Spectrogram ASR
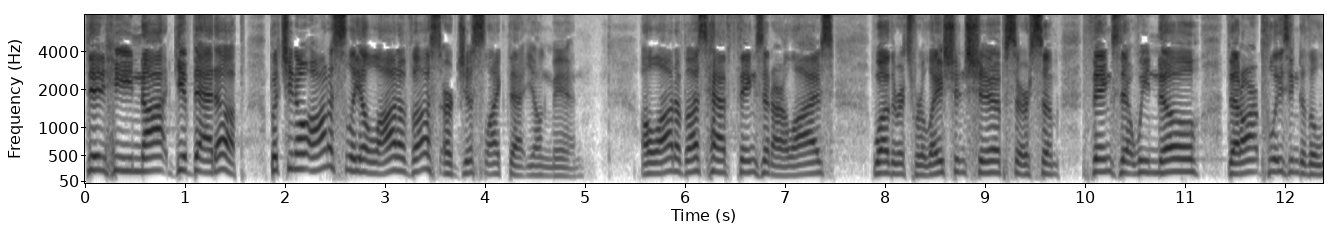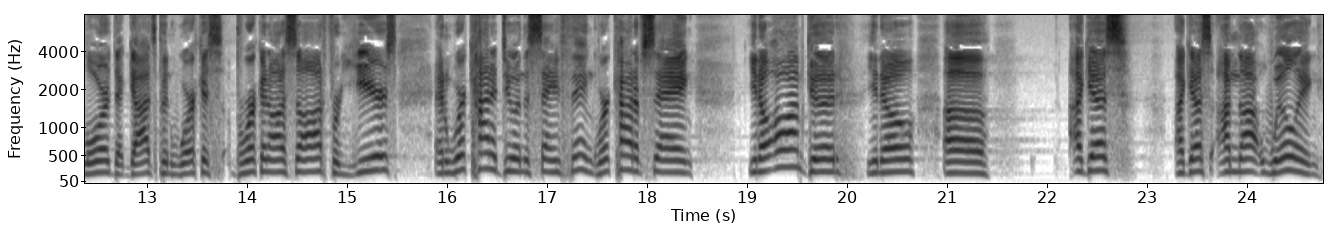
did he not give that up? But you know, honestly, a lot of us are just like that young man. A lot of us have things in our lives whether it's relationships or some things that we know that aren't pleasing to the Lord that God's been work us, working on us on for years. And we're kind of doing the same thing. We're kind of saying, you know, oh, I'm good. You know, uh, I guess, I guess I'm not willing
